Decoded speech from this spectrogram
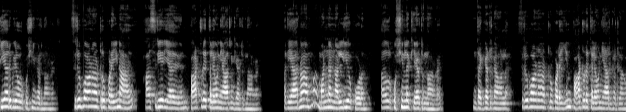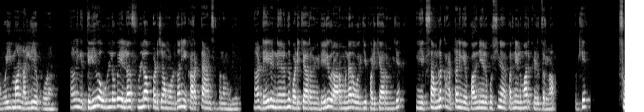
டிஆர்பியில் ஒரு கொஷின் கேட்டிருந்தாங்க. சிறுபானாற்றுப்படையின் ஆ ஆசிரியர் யார்? பாட்டுடைய தலைவன் யாருன்னு கேட்டிருந்தாங்க. அது யாருன்னா மன்னன் நல்லிய கோடன். அது ஒரு கொஷினில் கேட்டிருந்தாங்க. இந்த கேட்டிருக்காங்கல்ல. ஆற்றுப்படையின் பாட்டுடைய தலைவன் யார் கேட்டிருக்காங்க. ஒய்மான் நல்லிய கோடன். அதனால் நீங்கள் தெளிவாக உள்ளே போய் எல்லாம் ஃபுல்லாக படித்தா மட்டும் தான் நீங்கள் கரெக்டாக ஆன்சர் பண்ண முடியும். அதனால் டெய்லி இன்னிலேருந்து படிக்க ஆரம்பிங்க. டெய்லி ஒரு அரை மணி நேரம் ஒதுக்கி படிக்க ஆரம்பிங்க. நீங்கள் எக்ஸாமில் கரெக்டாக நீங்கள் பதினேழு கொஸ்டின் பதினேழு மார்க் எடுத்துடலாம். ஓகே ஸோ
